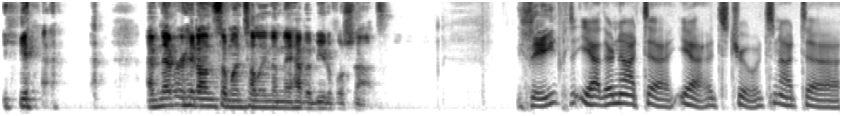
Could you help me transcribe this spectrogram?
yeah. I've never hit on someone telling them they have a beautiful schnoz. See, Yeah, they're not. Uh, yeah, it's true. It's not uh,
